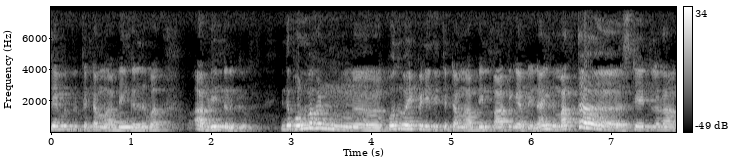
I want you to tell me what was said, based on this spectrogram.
சேமிப்பு திட்டம் அப்படிங்கிறது அப்படின்னு இருக்கு. இந்த பொன்மகன் பொது வைப்பு நிதி திட்டம் அப்படின்னு பார்த்தீங்க அப்படின்னா இது மற்ற ஸ்டேட்லலாம்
